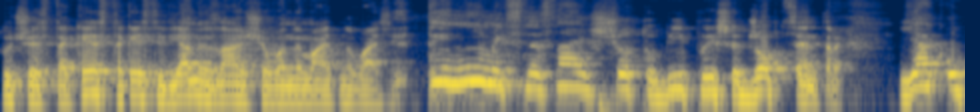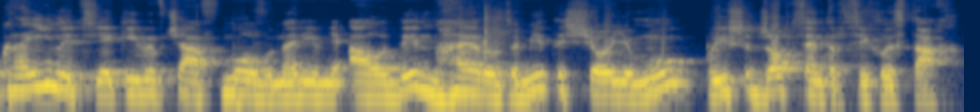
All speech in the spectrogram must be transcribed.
тут щось таке, таке, я не знаю, що вони мають на увазі. Ти німець не знаєш, що тобі пише джоб-центр. Як українець, який вивчав мову на рівні А1, має розуміти, що йому пише джоб-центр в цих листах.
